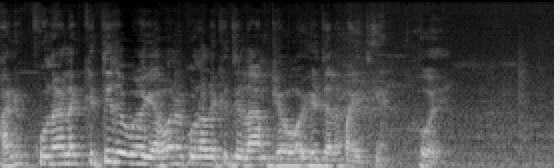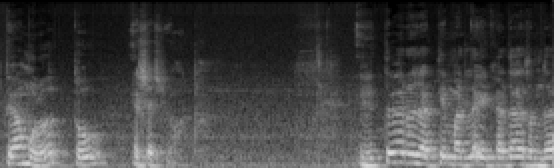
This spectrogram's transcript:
आणि कुणाला किती जवळ घ्यावं आणि कुणाला किती लांब ठेवावं हे त्याला माहिती आहे. होय. त्यामुळं तो यशस्वी होतो. इतर जातीमधला एखादा समजा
